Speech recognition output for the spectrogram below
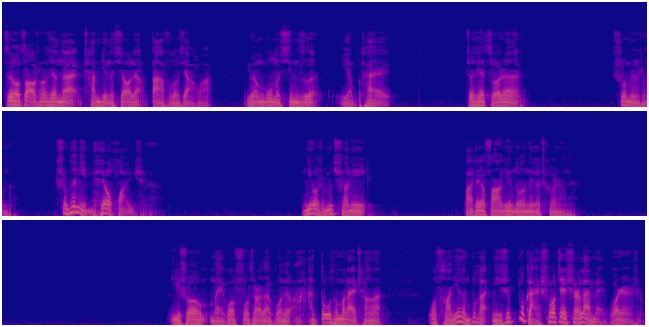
最后造成现在产品的销量大幅度下滑，员工的薪资也不太。这些责任说明什么？说明你没有话语权。你有什么权利把这个发动机挪到那个车上呢？一说美国福特在国内啊，都他妈赖长安，我操！你怎么不敢？你是不敢说这事儿赖美国人是吗？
